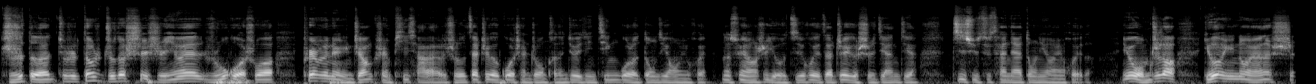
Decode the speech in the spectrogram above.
值得，就是都是值得试试。因为如果说 preliminary injunction 批下来的时候，在这个过程中可能就已经经过了东京奥运会，那孙杨是有机会在这个时间点继续去参加东京奥运会的。因为我们知道游泳运动员的生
